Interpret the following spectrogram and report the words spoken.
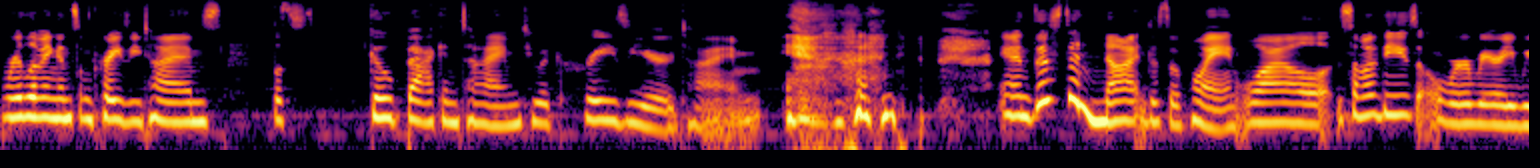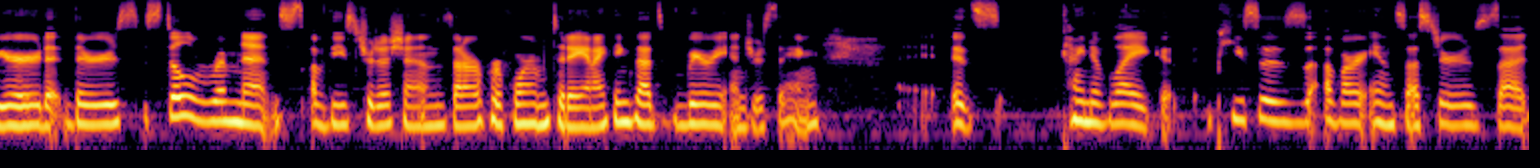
We're living in some crazy times. Let's go back in time to a crazier time. and this did not disappoint. While some of these were very weird, there's still remnants of these traditions that are performed today. And I think that's very interesting. It's kind of like pieces of our ancestors that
